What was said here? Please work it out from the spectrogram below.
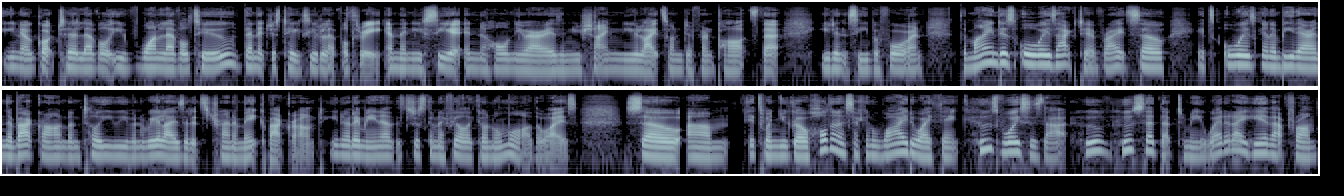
you know got to level you've won level 2 then it just takes you to level 3 and then you see it in the whole new areas and you shine new lights on different parts that you didn't see before and the mind is always active right so it's always going to be there in the background until you even realize that it's trying to make background you know what i mean it's just going to feel like you're normal otherwise so um, it's when you go, hold on a second, why do I think? Whose voice is that? Who who said that to me? Where did I hear that from?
